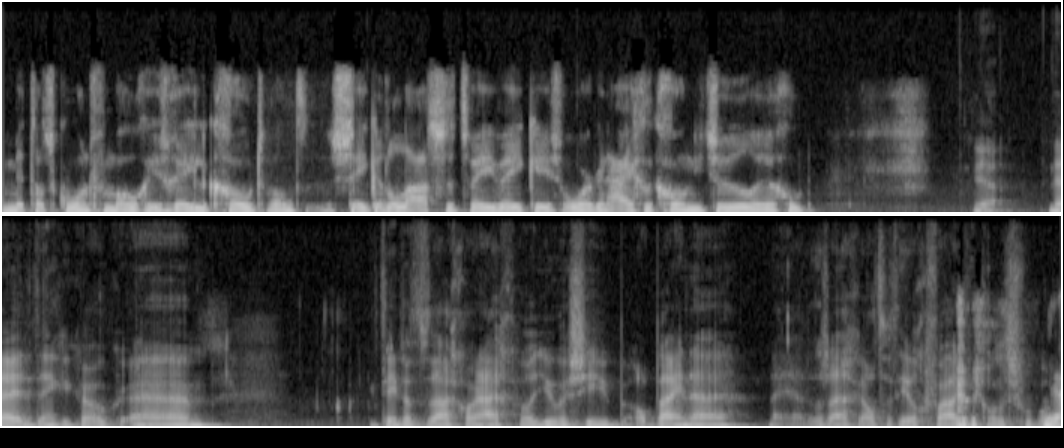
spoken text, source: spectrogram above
met dat scorend vermogen is redelijk groot. Want zeker de laatste twee weken is Oregon eigenlijk gewoon niet zo heel erg goed. Ja, nee, dat denk ik ook. Um, ik denk dat we daar gewoon eigenlijk wel USC al bijna nou ja, dat is eigenlijk altijd heel gevaarlijk college voetbal.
